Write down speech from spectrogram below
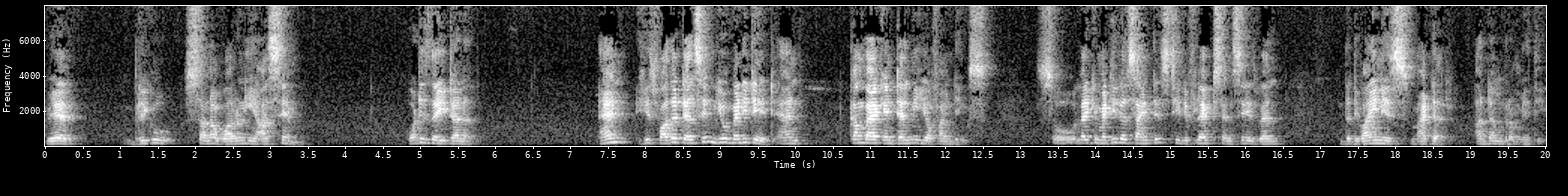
where Bhrigu, son of Varuni, asks him, What is the eternal? And his father tells him, You meditate and come back and tell me your findings. So, like a material scientist, he reflects and says, Well, the divine is matter, Annam Brahmeti.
